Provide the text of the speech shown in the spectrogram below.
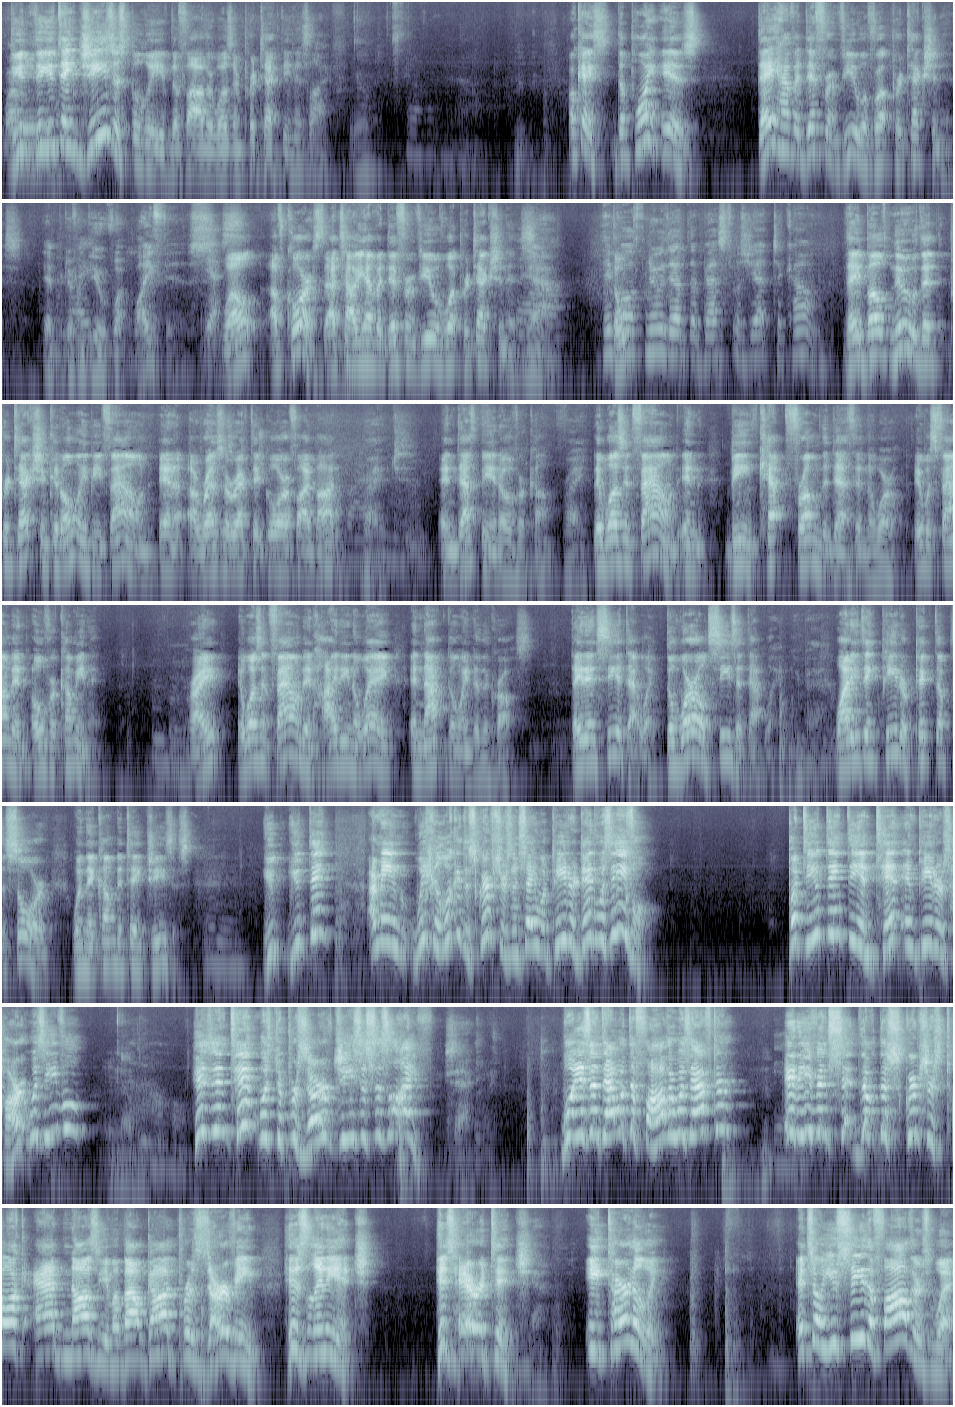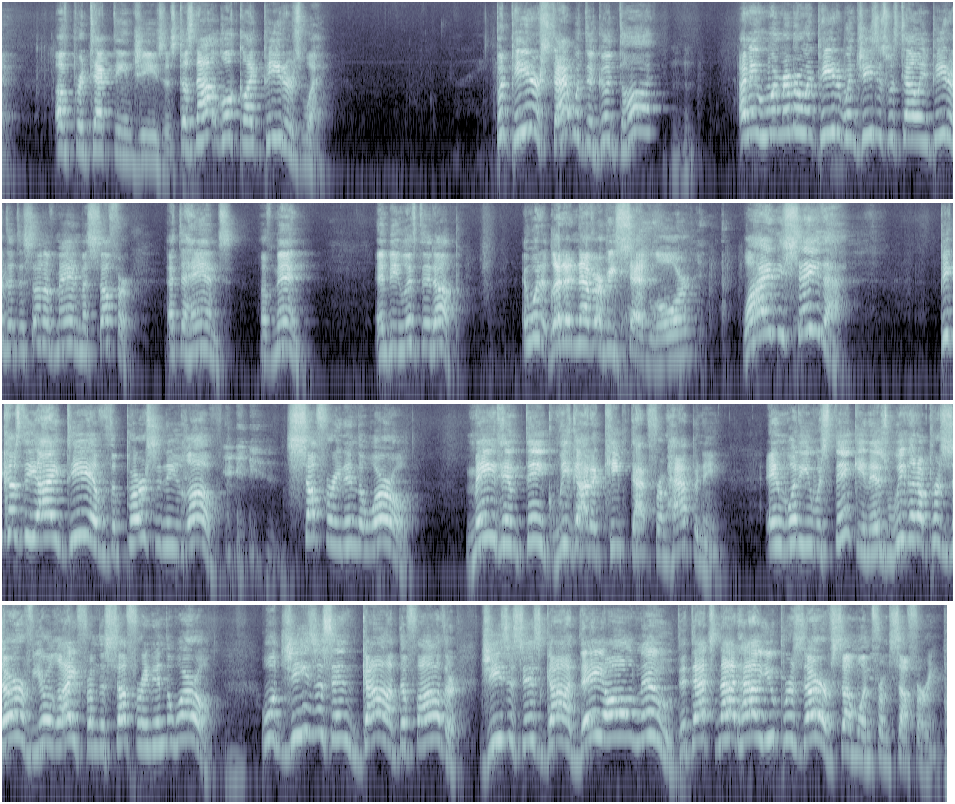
Well, Do I you, mean, do you think Jesus believed the Father wasn't protecting his life? No. Okay, s- the point is, they have a different view of what protection is. They have a different view of what life is. Yes. Well, of course, that's how you have a different view of what protection is. Yeah. They The- both knew that the best was yet to come. They both knew that protection could only be found in a resurrected, glorified body Right. and death being overcome. Right. It wasn't found in being kept from the death in the world. It was found in overcoming it. Right? It wasn't found in hiding away and not going to the cross. They didn't see it that way. The world sees it that way. Why do you think Peter picked up the sword when they come to take Jesus? Mm. You you think I mean, we can look at the scriptures and say what Peter did was evil. But do you think the intent in Peter's heart was evil? No. His intent was to preserve Jesus' life. Exactly. Well, isn't that what the Father was after? Mm-hmm. It even said the, the scriptures talk ad nauseum about God preserving his lineage, his heritage, eternally. And so you see the Father's way of protecting Jesus does not look like Peter's way. But Peter sat with the good thought. I mean, remember when Peter, when Jesus was telling Peter that the Son of Man must suffer at the hands of men and be lifted up. And would it, let it never be said, Lord. Why did he say that? Because the idea of the person he loved suffering in the world made him think we got to keep that from happening. And what he was thinking is, we're going to preserve your life from the suffering in the world. Well, Jesus and God the Father, Jesus is God. They all knew that that's not how you preserve someone from suffering.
